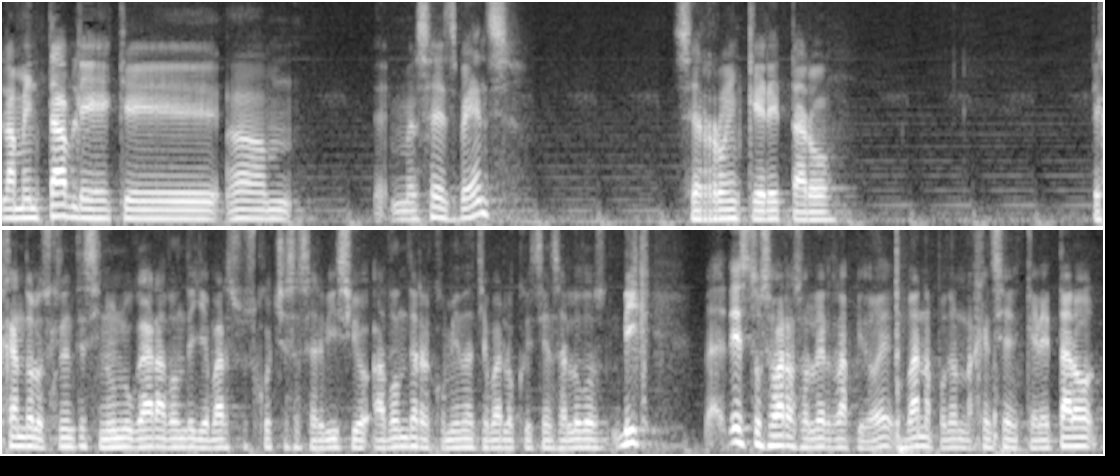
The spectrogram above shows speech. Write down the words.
Lamentable que um, Mercedes-Benz cerró en Querétaro, dejando a los clientes sin un lugar a donde llevar sus coches a servicio. ¿A dónde recomiendas llevarlo, Cristian? Saludos. Vic, esto se va a resolver rápido. ¿eh? Van a poner una agencia en Querétaro.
